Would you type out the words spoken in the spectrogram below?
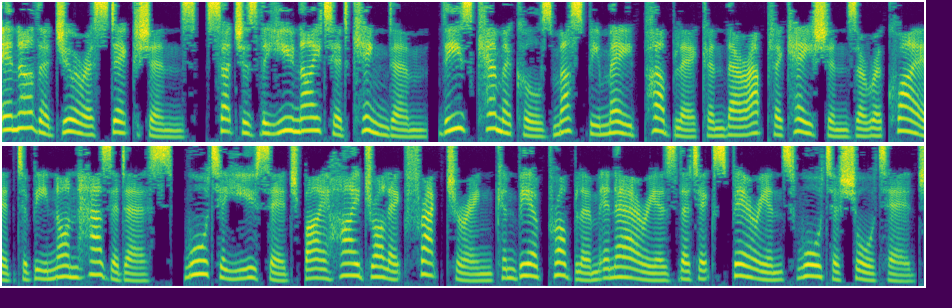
In other jurisdictions, such as the United Kingdom, these chemicals must be made public and their applications are required to be non-hazardous. Water usage by hydraulic fracturing can be a problem in areas that experience water shortage.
